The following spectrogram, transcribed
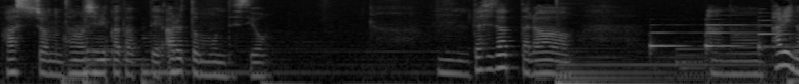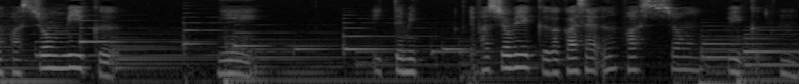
ファッションの楽しみ方ってあると思うんですよ。うん、私だったらあのパリのファッションウィークに行ってみファッションウィークが開催うん？ファッションウィーク？うん。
